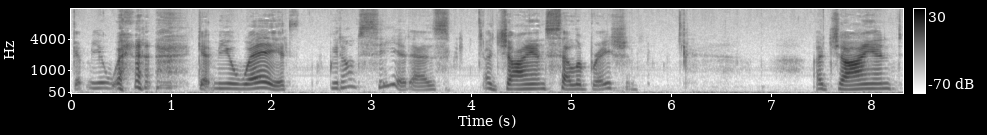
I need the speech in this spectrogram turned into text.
Get me away. get me away. It's, we don't see it as a giant celebration, a giant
